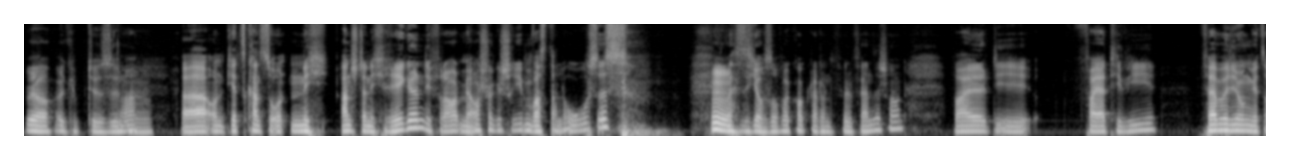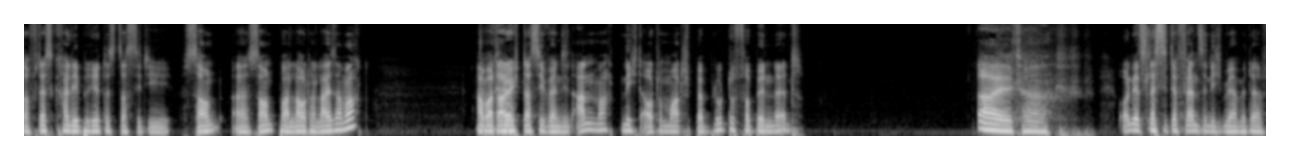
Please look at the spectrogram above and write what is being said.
ja, ergibt dir Sinn. Ja. Ja. Äh, und jetzt kannst du unten nicht anständig regeln. Die Frau hat mir auch schon geschrieben, was da los ist, Hm. dass sie sich aufs Sofa geguckt hat und will Fernsehen schauen, weil die Fire TV Fernbedienung jetzt auf das kalibriert ist, dass sie die Sound, äh, Soundbar lauter leiser macht. Aber Okay. dadurch, dass sie, wenn sie ihn anmacht, nicht automatisch per Bluetooth verbindet. Alter. Und jetzt lässt sich der Fernseher nicht mehr mit der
